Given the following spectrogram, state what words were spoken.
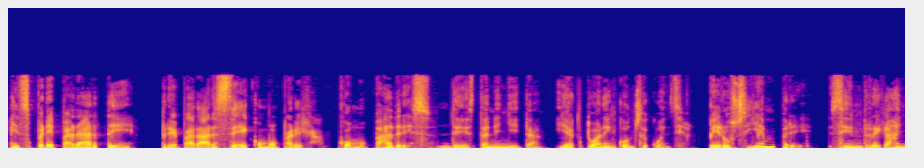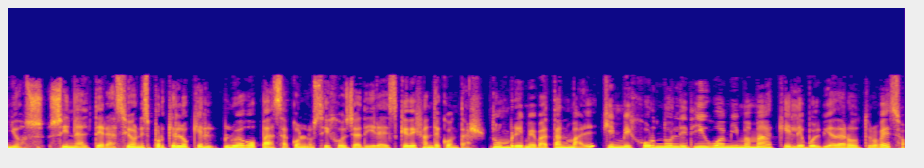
Es prepararte prepararse como pareja, como padres de esta niñita y actuar en consecuencia pero siempre sin regaños, sin alteraciones, porque lo que luego pasa con los hijos, Yadira, es que dejan de contar. Hombre, me va tan mal que mejor no le digo a mi mamá que le volví a dar otro beso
